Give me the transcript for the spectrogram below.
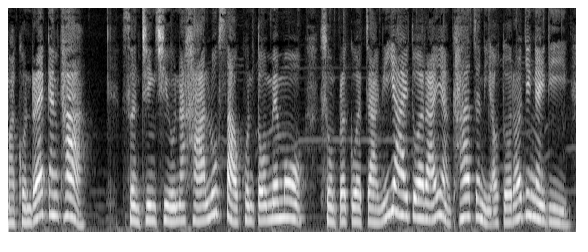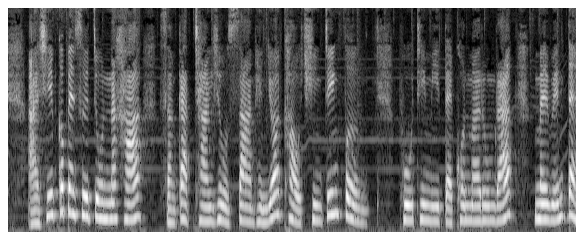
มาคนแรกกันค่ะ เซินชิงชิวนะคะ ลูกสาวคนโตแม่โมส่งประกวดจากนิยายตัวร้ายอย่างข้าจะหนีเอาตัวรอดยังไงดี อาชีพก็เป็นซือจุนนะคะ สังกัดชางชูซานเห็นยอดเขาชิงจิ้งเฟิงผู้ที่มีแต่คนมารุมรัก ไม่เว้นแต่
